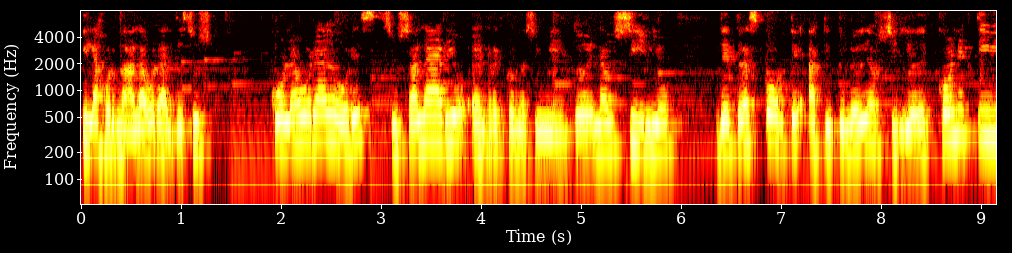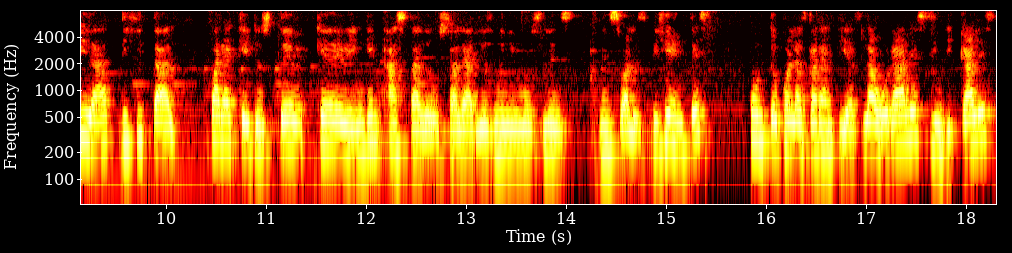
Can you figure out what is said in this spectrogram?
y la jornada laboral de sus colaboradores, su salario, el reconocimiento del auxilio de transporte a título de auxilio de conectividad digital para aquellos que devenguen hasta dos salarios mínimos mensuales vigentes, junto con las garantías laborales, sindicales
